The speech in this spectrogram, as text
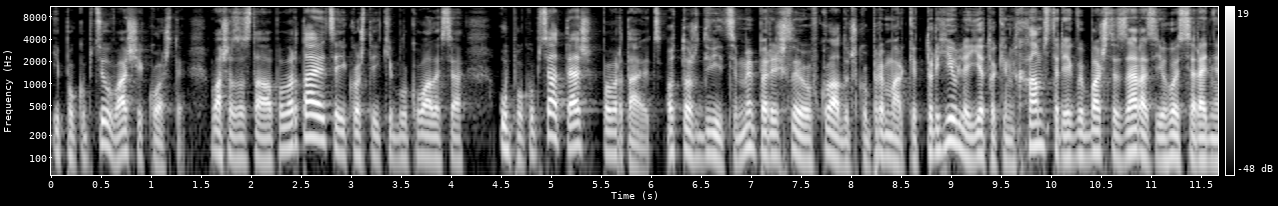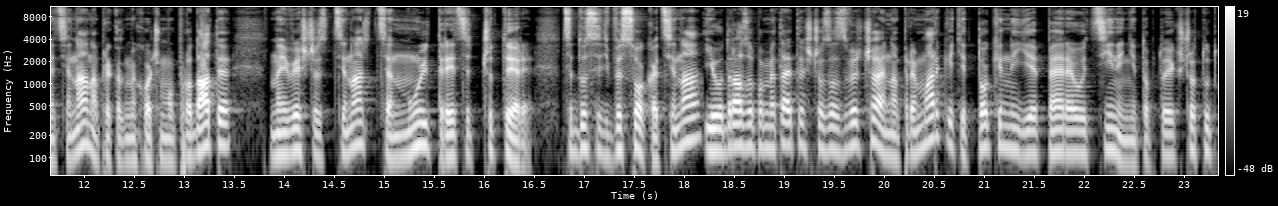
і покупцю ваші кошти. Ваша застава повертається, і кошти, які блокувалися у покупця, теж повертаються. Отож, дивіться, ми перейшли у вкладочку примаркет торгівля, є токен хамстер. Як ви бачите, зараз його середня ціна, наприклад, ми хочемо продати. Найвища ціна це 0,34. Це досить висока ціна. І одразу пам'ятайте, що зазвичай на примаркеті токени є переоцінені. Тобто, якщо тут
